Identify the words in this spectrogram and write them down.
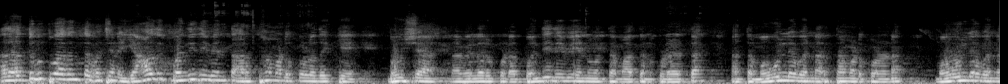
ಅದು ಅದ್ಭುತವಾದಂತ ವಚನ. ಯಾವ್ದಕ್ಕೆ ಬಂದಿದ್ದೀವಿ ಅಂತ ಅರ್ಥ ಮಾಡಿಕೊಳ್ಳೋದಕ್ಕೆ ಬಹುಶಃ ನಾವೆಲ್ಲರೂ ಕೂಡ ಬಂದಿದ್ದೀವಿ ಎನ್ನುವಂತ ಮಾತನ್ನು ಕೂಡ ಹೇಳ್ತಾ, ಅಂತ ಮೌಲ್ಯವನ್ನ ಅರ್ಥ ಮಾಡ್ಕೊಳ್ಳೋಣ. ಮೌಲ್ಯವನ್ನ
